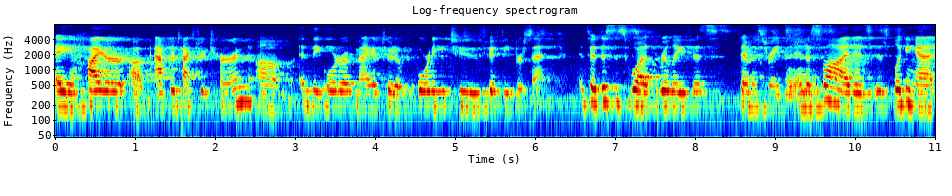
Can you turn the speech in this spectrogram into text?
a higher um, after tax return um, in the order of magnitude of 40 to 50%. And so this is what really this demonstrates in the slide is, is looking at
